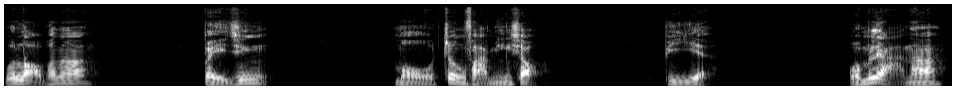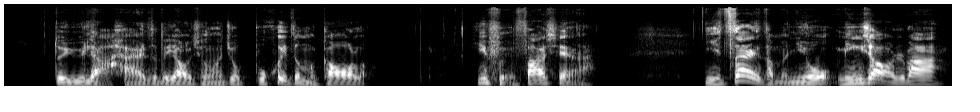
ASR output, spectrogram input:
我老婆呢，北京某政法名校毕业，我们俩呢，对于俩孩子的要求呢就不会这么高了，因为发现啊，你再怎么牛，名校是吧？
